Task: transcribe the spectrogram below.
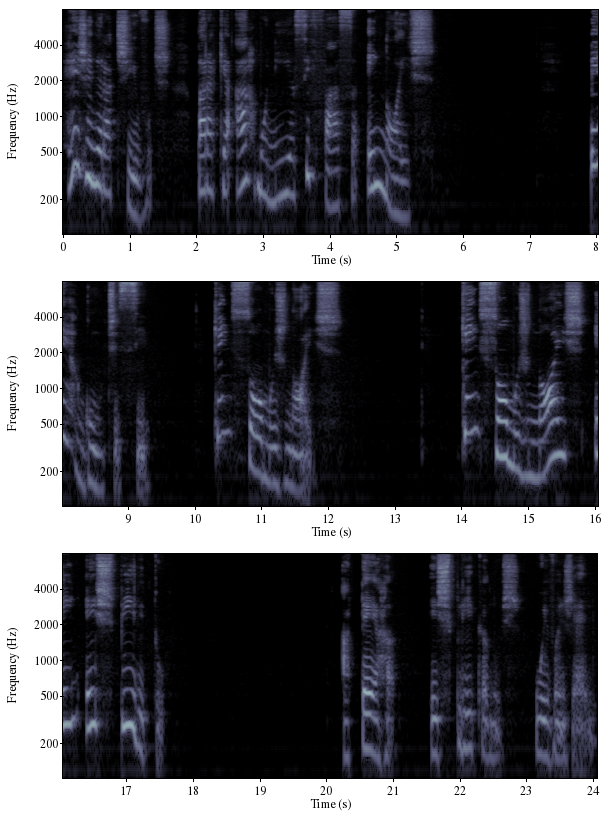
regenerativos para que a harmonia se faça em nós. Pergunte-se: quem somos nós? Quem somos nós em espírito? A Terra explica-nos o Evangelho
